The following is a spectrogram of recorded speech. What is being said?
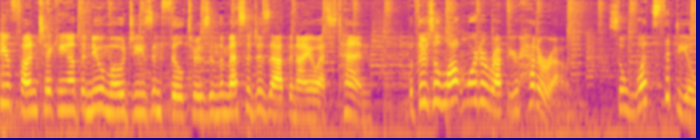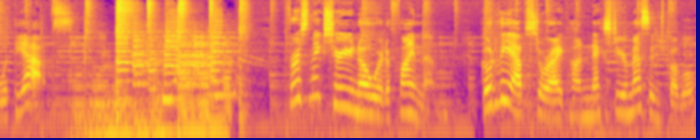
had your fun checking out the new emojis and filters in the Messages app in iOS 10, but there's a lot more to wrap your head around. So what's the deal with the apps? First, make sure you know where to find them. Go to the App Store icon next to your message bubble,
